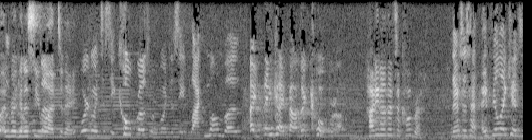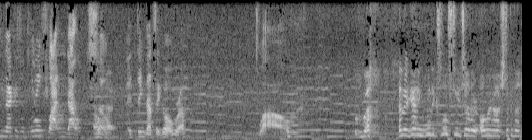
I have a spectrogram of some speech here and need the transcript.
are And we're gonna see what today? We're going to see cobras, we're going to see black mambas. I think I found a cobra. How do you know that's a cobra? There's his head. I feel like his neck is a little flattened out. So Okay. I think that's a cobra. Wow. And they're getting really close to each other. Oh my gosh, look at that.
